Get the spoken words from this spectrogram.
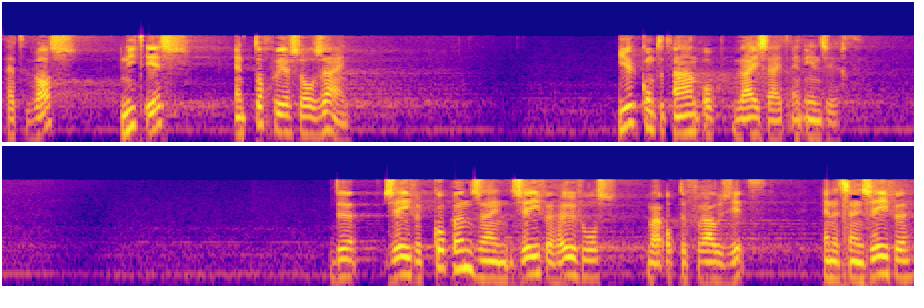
het was, niet is en toch weer zal zijn. Hier komt het aan op wijsheid en inzicht. De Zeven koppen zijn zeven heuvels waarop de vrouw zit. En het zijn zeven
